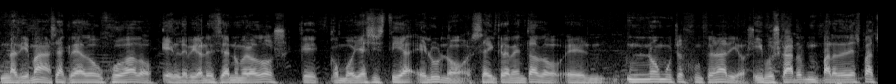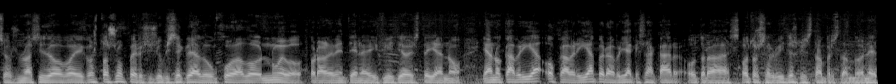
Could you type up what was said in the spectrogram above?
nadie más. Se ha creado un juzgado, el de violencia número 2, que como ya existía el 1, se ha incrementado en no muchos funcionarios. Y buscar un par de despachos no ha sido eh, costoso, pero si se hubiese creado un juzgado nuevo, probablemente en el edificio este ya no, ya no cabría o cabría, pero habría que sacar otras, otros servicios que se están prestando en él.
